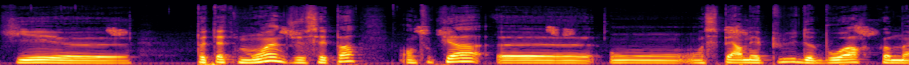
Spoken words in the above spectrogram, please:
qui est peut-être moins, je sais pas. En tout cas, euh, on, on se permet plus de boire comme,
